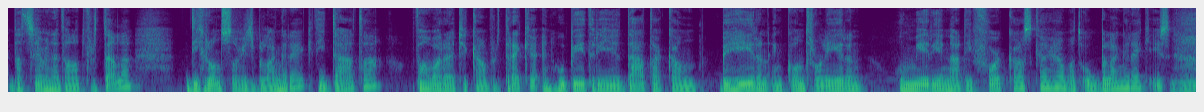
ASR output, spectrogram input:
dat zijn we net aan het vertellen, die grondstof is belangrijk, die data van waaruit je kan vertrekken en hoe beter je je data kan beheren en controleren, hoe meer je naar die forecast kan gaan, wat ook belangrijk is. Mm -hmm.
